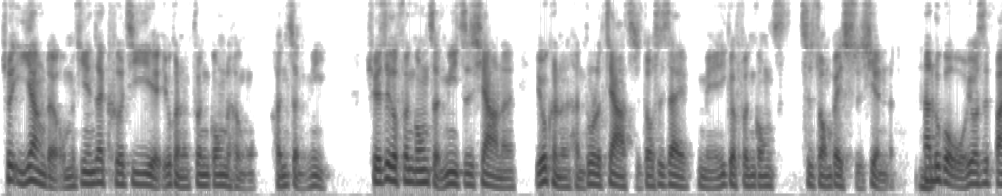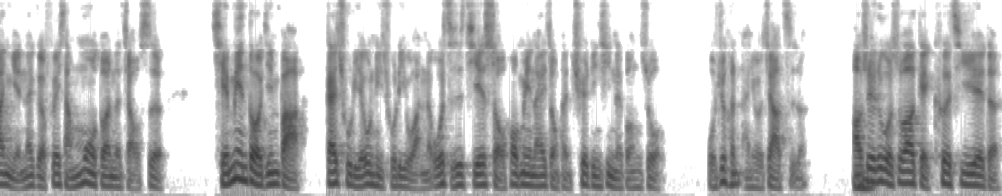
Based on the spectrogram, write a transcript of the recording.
所以一样的，我们今天在科技业有可能分工的很很缜密，所以这个分工缜密之下呢，有可能很多的价值都是在每一个分工之中被实现的。那如果我又是扮演那个非常末端的角色，前面都已经把该处理的问题处理完了，我只是接手后面那一种很确定性的工作，我就很难有价值了。好，所以如果说要给科技业的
